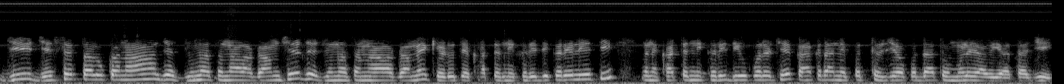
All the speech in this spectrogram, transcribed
જી જેસર તાલુકાના જે જૂના સનાળા ગામ છે જે જૂના સનાળા ગામે ખેડૂતે ખાતરની ખરીદી કરેલી હતી અને ખાતરની ખરીદી ઉપર છે કાંકરા અને પથ્થર જેવા પદાર્થો મળી આવ્યા હતા જી.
